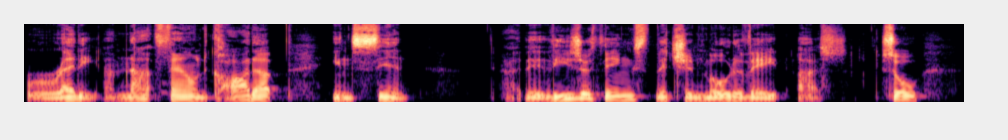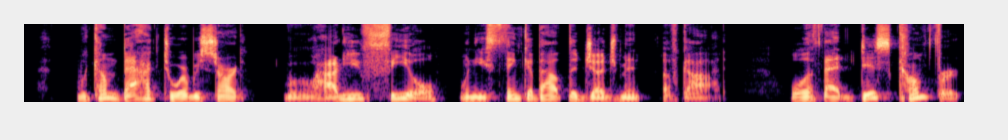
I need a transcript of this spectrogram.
ready. I'm not found caught up in sin. Uh, these are things that should motivate us. So we come back to where we started. How do you feel when you think about the judgment of God? Well, if that discomfort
